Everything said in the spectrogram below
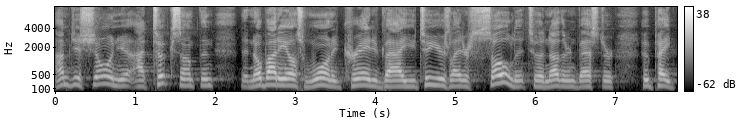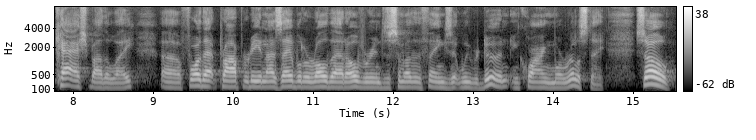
I'm just showing you I took something that nobody else wanted, created value. Two years later, sold it to another investor who paid cash, by the way, uh, for that property. And I was able to roll that over into some other things that we were doing, inquiring more real estate. So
